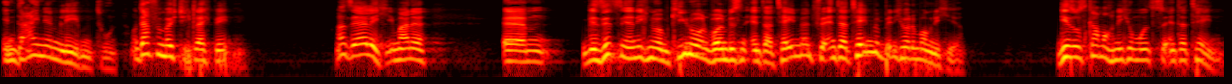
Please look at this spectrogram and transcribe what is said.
in deinem Leben tun. Und dafür möchte ich gleich beten. Ganz ehrlich, ich meine, ähm, wir sitzen ja nicht nur im Kino und wollen ein bisschen Entertainment. Für Entertainment bin ich heute Morgen nicht hier. Jesus kam auch nicht, um uns zu entertainen.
